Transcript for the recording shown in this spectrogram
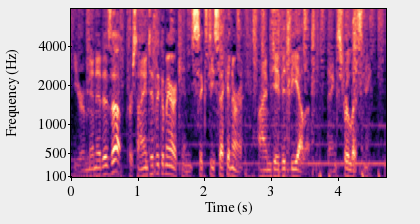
Your minute is up for Scientific American's 60 Second Earth. I'm David Biello. Thanks for listening.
